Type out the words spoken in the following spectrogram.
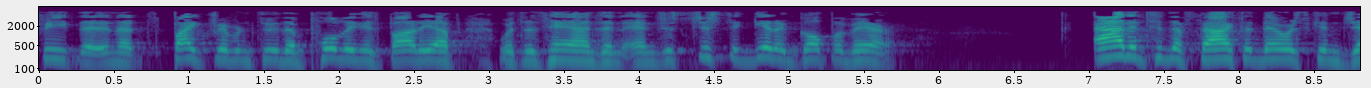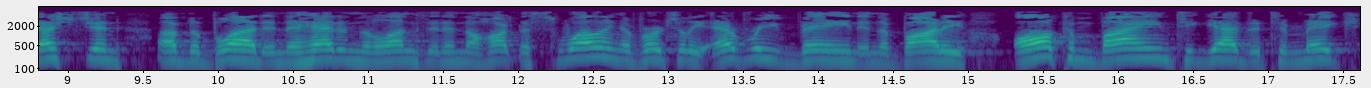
feet and that spike driven through them, pulling his body up with his hands and, and just, just to get a gulp of air. Added to the fact that there was congestion of the blood in the head and the lungs and in the heart, the swelling of virtually every vein in the body, all combined together to make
